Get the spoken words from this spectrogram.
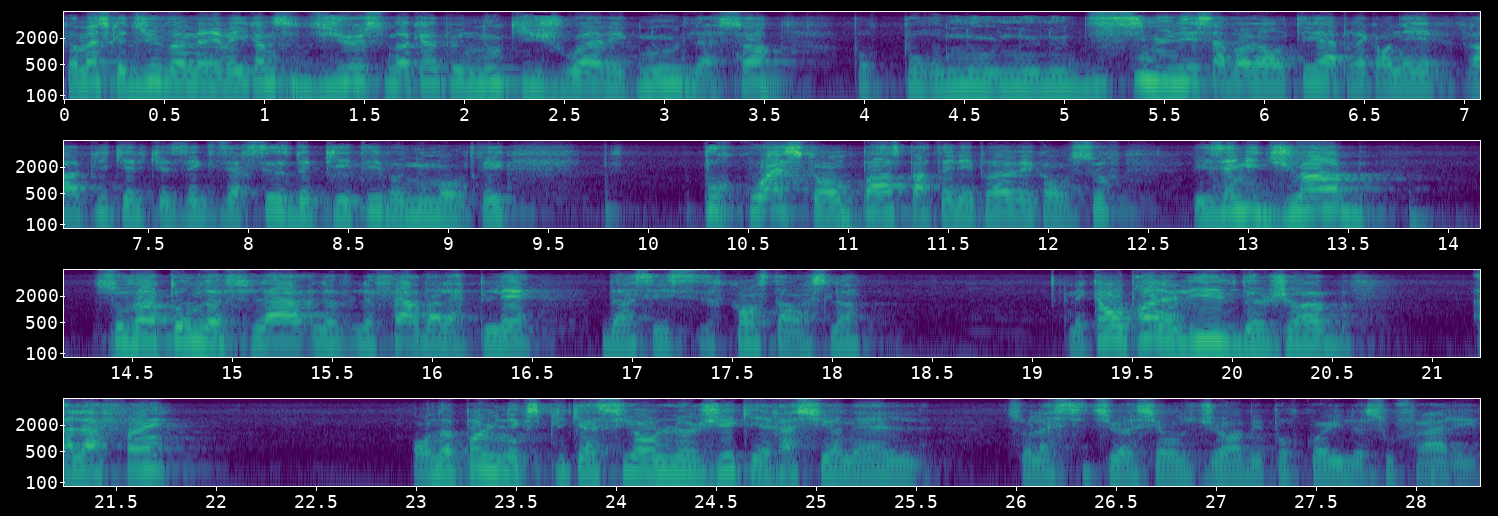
comment est-ce que Dieu va me réveiller, comme si Dieu se moquait un peu de nous, qui jouait avec nous de la sorte pour, nous, dissimuler sa volonté, après qu'on ait rempli quelques exercices de piété, va nous montrer pourquoi est-ce qu'on passe par telle épreuve et qu'on souffre. Les amis de Job souvent tournent le, le fer dans la plaie dans ces circonstances-là. Mais quand on prend le livre de Job, à la fin, on n'a pas une explication logique et rationnelle sur la situation de Job et pourquoi il a souffert et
